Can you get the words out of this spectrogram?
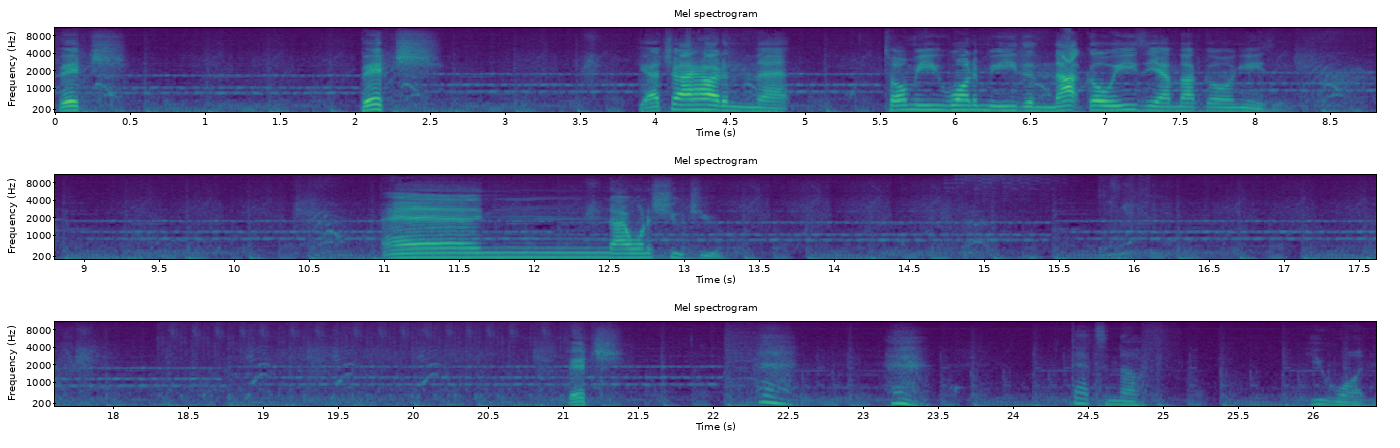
Bitch. Bitch. You gotta try harder than that. Told me you wanted me to not go easy, I'm not going easy. And I want to shoot you. Bitch. That's enough. You won.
